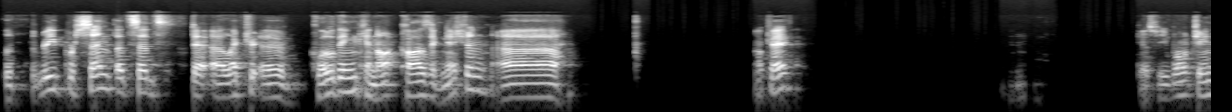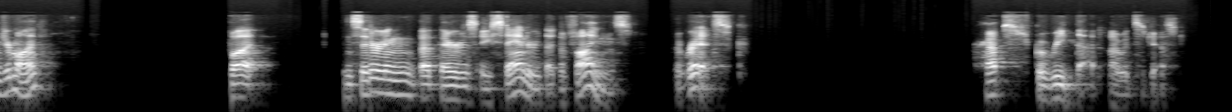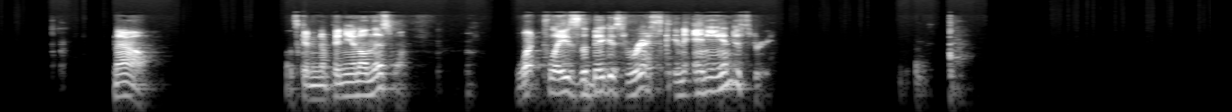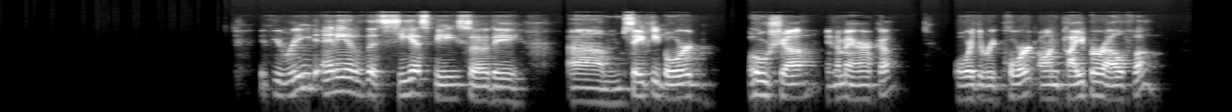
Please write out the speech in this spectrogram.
The three percent that said electric uh, clothing cannot cause ignition. Uh, okay. Guess you won't change your mind. But considering that there's a standard that defines the risk, perhaps go read that, I would suggest. Now, let's get an opinion on this one. What plays the biggest risk in any industry? If you read any of the CSB, so the um, safety board OSHA in America, or the report on Piper Alpha,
